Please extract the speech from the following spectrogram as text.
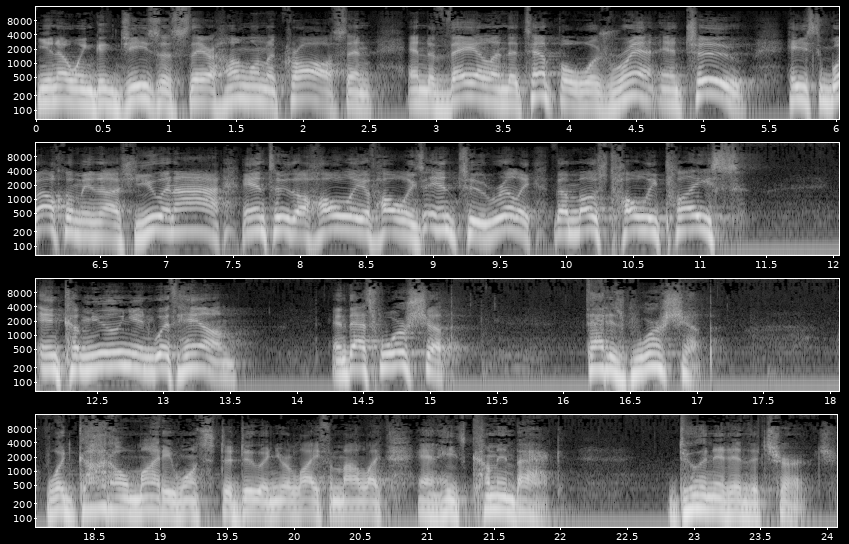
you know, when Jesus there hung on the cross and, and the veil in the temple was rent in two, he's welcoming us, you and I, into the Holy of Holies, into really the most holy place in communion with him. And that's worship. That is worship what God Almighty wants to do in your life and my life. And He's coming back, doing it in the church.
